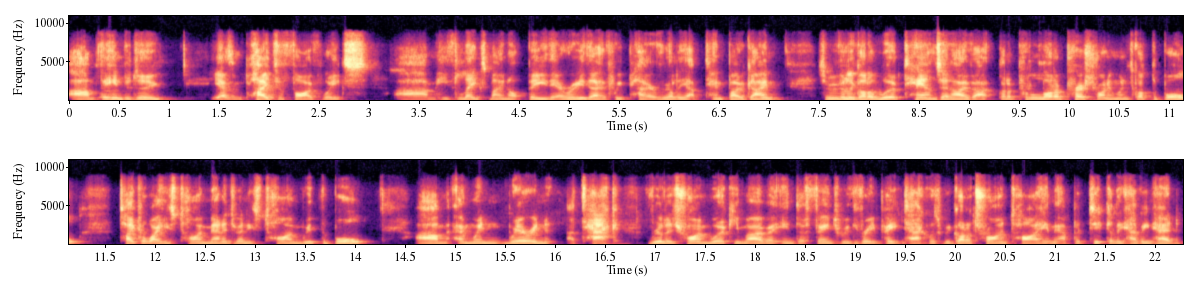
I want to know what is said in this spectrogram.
um, for him to do. He hasn't played for five weeks. Um, his legs may not be there either if we play a really up tempo game. So we've really got to work Townsend over. Got to put a lot of pressure on him when he's got the ball take away his time management, his time with the ball. Um, and when we're in attack, really try and work him over in defence with repeat tackles. We've got to try and tie him out, particularly having had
